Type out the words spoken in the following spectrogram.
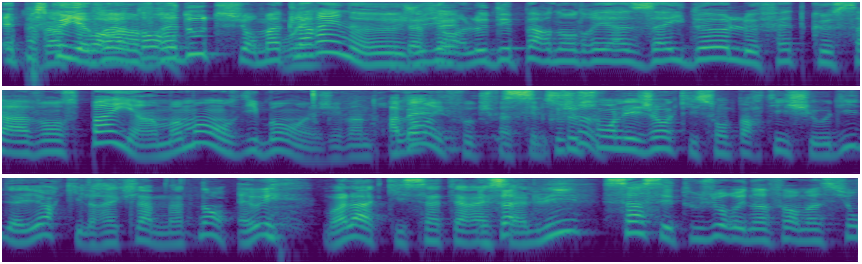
Et parce qu'il y avait un vrai doute sur McLaren. Euh, je veux dire, le départ d'Andrea Seidel, le fait que ça avance pas, il y a un moment, on se dit bon, j'ai 23 ah ans, ben, il faut que je fasse quelque ce chose. Ce sont les gens qui sont partis chez Audi d'ailleurs qui le réclament maintenant. Eh oui. Voilà, qui s'intéressent à lui. Ça, c'est toujours une information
